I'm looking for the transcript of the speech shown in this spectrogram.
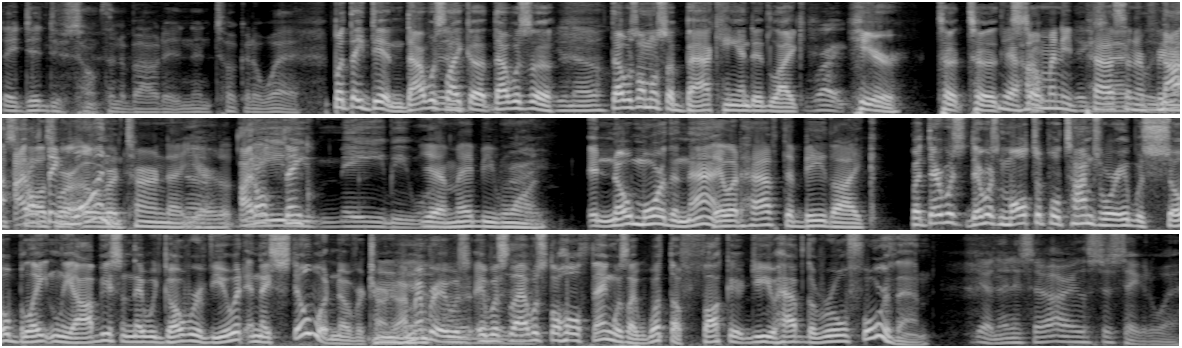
They did do something about it and then took it away. But they didn't. That was like a that was a You know? that was almost a backhanded like Right. here to to Yeah, so how many pass interference Not- I don't calls think were one. overturned that year? I don't think- maybe one. yeah, maybe one. and no more than that. It would have to be like, but there was there was multiple times where it was so blatantly obvious and they would go review it and they still wouldn't overturn it. I remember it was it was that was the whole thing was like what the fuck do you have the rule for then? Yeah, and then they said, all right, let's just take it away.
